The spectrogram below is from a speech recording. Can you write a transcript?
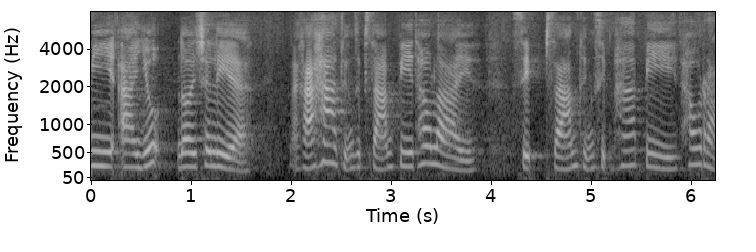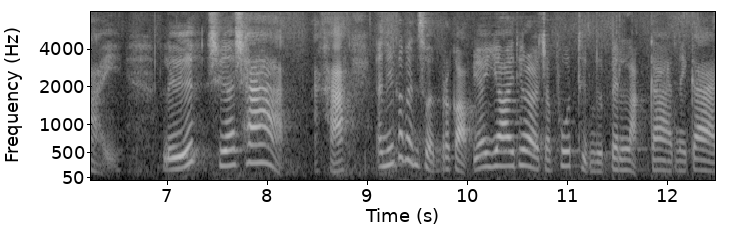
มีอายุโดยเฉลี่ยนะคะ5-13 ปีเท่าไหร่ 13-15 ปีเท่าไหร่ หรือเชื้อชาตินะคะ อันนี้ก็เป็นส่วนประกอบย่อยๆ ที่เราจะพูดถึงหรือเป็นหลักการในการ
